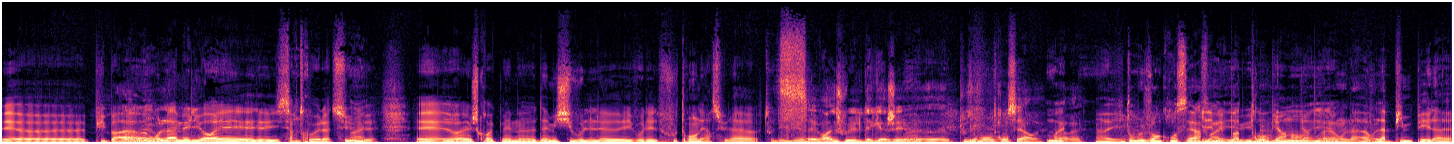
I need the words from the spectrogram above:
Et euh, puis bah Ouais, on ouais. l'a amélioré et il s'est retrouvé là-dessus. Ouais. Et, et Mm. ouais, je crois que même euh, Damish il voulait, le, il voulait le foutre en l'air celui-là au tout début. C'est vrai que je voulais le dégager Ouais. euh, plus ou moins en concert. Ouais. Ouais. Ah ouais. Ouais, il- il tombe le jour en concert. il aimait pas trop est bien, non Puis après Et- on l'a, on l'a pimpé là,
